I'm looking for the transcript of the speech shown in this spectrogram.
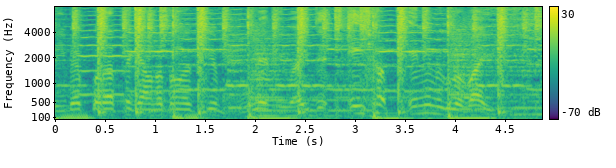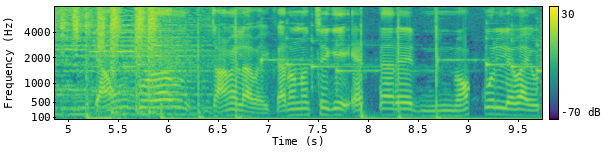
রিভাইভ করার থেকে আমরা তোমাদেরকে বলে দিই, ভাই, যে এইসব এনিমিগুলো ভাই ডাউন করাও ঝামেলা ভাই। কারণ হচ্ছে কি একটা একটারে নক করলে ভাই ওর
